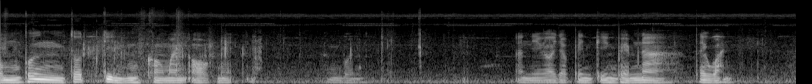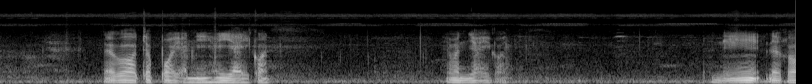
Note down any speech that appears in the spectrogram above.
ผมเพิ่งทดกิ่งของมันออกเนี่ยข้างบน อันนี้ก็จะเป็นกิ่งเพมหน้าไต้หวัน แล้วก็จะปล่อยอันนี้ให้ใหญ่ก่อน ให้มันใหญ่ก่อน อันนี้แล้วก็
